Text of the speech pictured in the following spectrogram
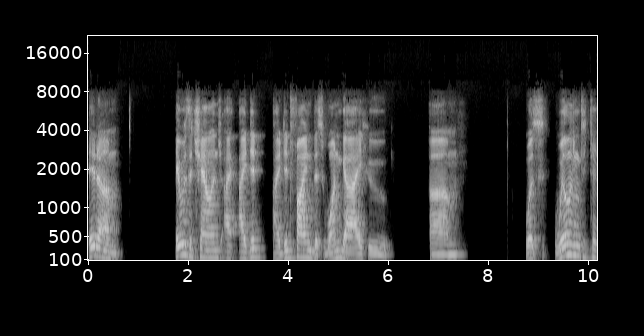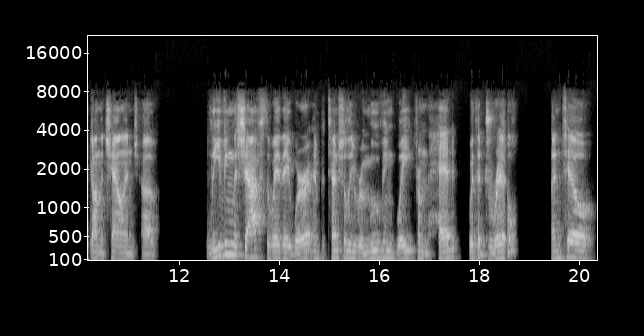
it um it was a challenge. I I did I did find this one guy who um was willing to take on the challenge of leaving the shafts the way they were and potentially removing weight from the head with a drill until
